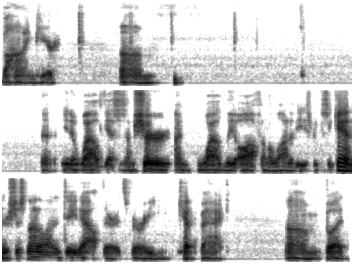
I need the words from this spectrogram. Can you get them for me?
behind here. Um, uh, you know, wild guesses. I'm sure I'm wildly off on a lot of these because, again, there's just not a lot of data out there. It's very kept back. Um, but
